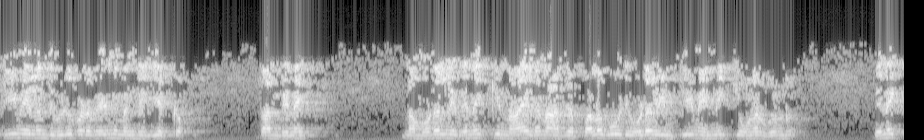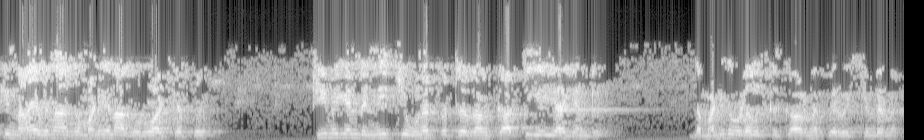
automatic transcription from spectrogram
தீமையிலிருந்து விடுபட வேண்டும் என்ற இயக்கம் தான் வினை. நம் உடலில் வினைக்கு நாயகனாக பல கோடி உடலின் தீமை நீக்கி உணர்கொண்டு வினைக்கு நாயகனாக மனிதனாக உருவாக்கிய தீமை என்று நீக்கி உணர்பெற்றதுதான் கார்த்திகேயா என்று இந்த மனித உடலுக்கு காரண பேர் வைக்கின்றனர்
